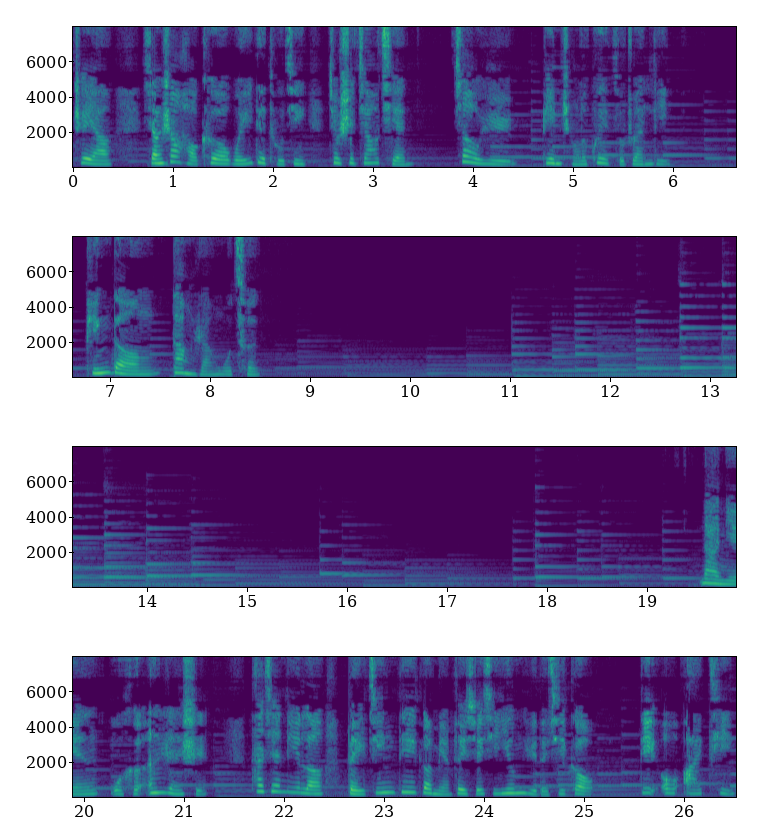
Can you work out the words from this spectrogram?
这样想上好课唯一的途径就是交钱，教育变成了贵族专利，平等荡然无存。那年我和恩认识，他建立了北京第一个免费学习英语的机构 DOIT。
